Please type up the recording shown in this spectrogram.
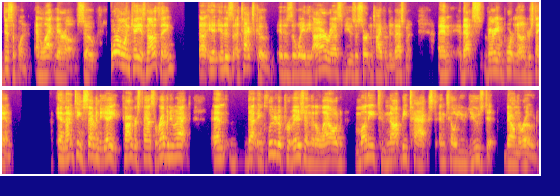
discipline and lack thereof. So 401k is not a thing. Uh, it, it is a tax code. It is the way the IRS views a certain type of investment. And that's very important to understand. In 1978, Congress passed the Revenue Act, and that included a provision that allowed money to not be taxed until you used it down the road.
